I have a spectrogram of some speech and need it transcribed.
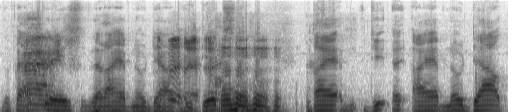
the fact Aye. is that I have no doubt he did. Something. I have, do, I have no doubt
